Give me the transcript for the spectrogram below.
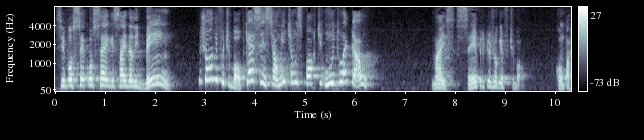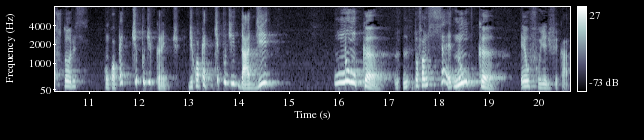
se você consegue sair dali bem, jogue futebol, porque essencialmente é um esporte muito legal. Mas sempre que eu joguei futebol, com pastores, com qualquer tipo de crente, de qualquer tipo de idade, nunca, estou falando sério, nunca eu fui edificado.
